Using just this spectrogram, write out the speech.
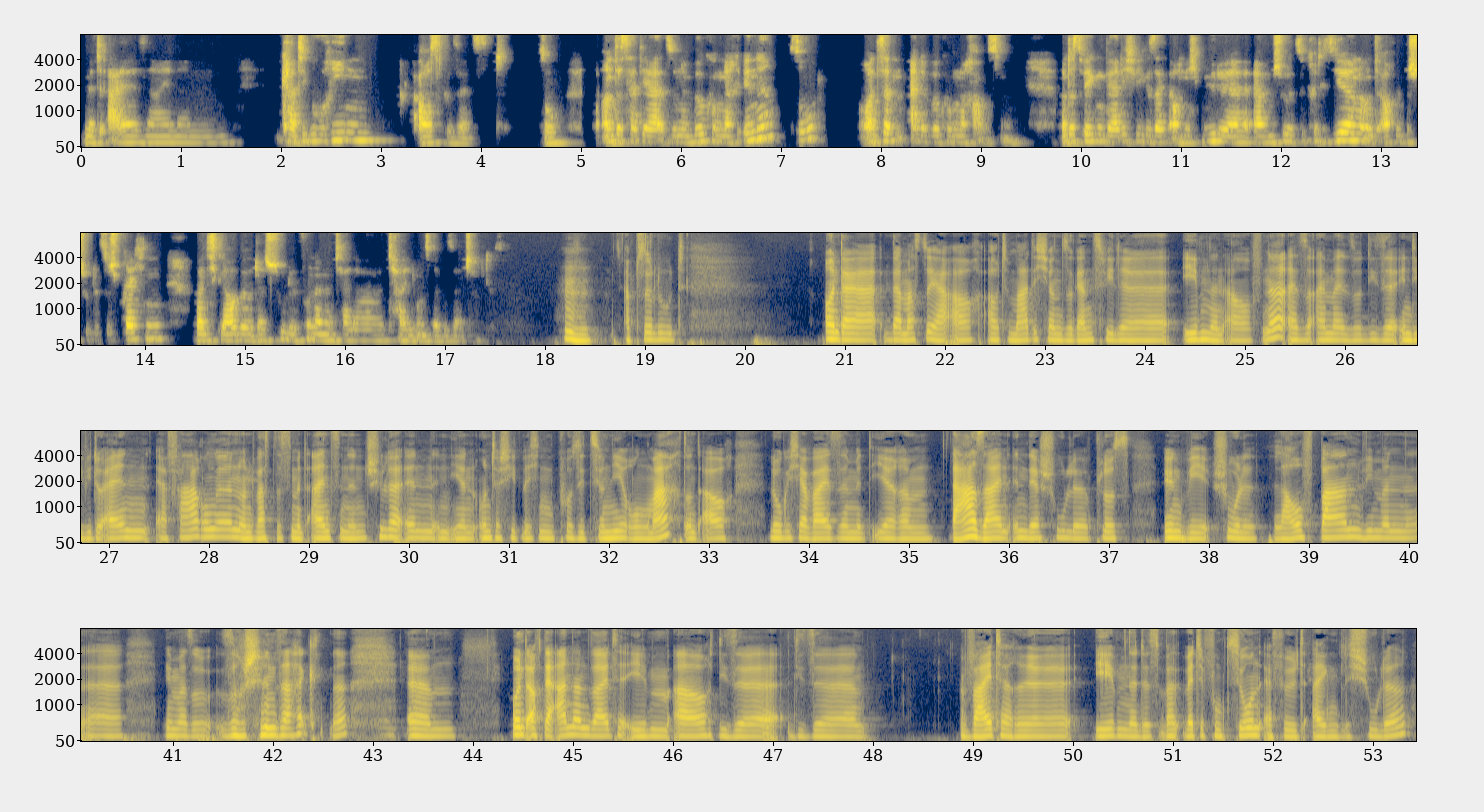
mit all seinen Kategorien ausgesetzt. So. Und das hat ja so eine Wirkung nach innen, so. Und es hat eine Wirkung nach außen. Und deswegen werde ich, wie gesagt, auch nicht müde, ähm, Schule zu kritisieren und auch über Schule zu sprechen, weil ich glaube, dass Schule fundamentaler Teil unserer Gesellschaft ist. Mhm, absolut. Und da, da machst du ja auch automatisch schon so ganz viele Ebenen auf. Ne? Also einmal so diese individuellen Erfahrungen und was das mit einzelnen SchülerInnen in ihren unterschiedlichen Positionierungen macht und auch logischerweise mit ihrem Dasein in der Schule plus irgendwie Schullaufbahn, wie man äh, immer so, so schön sagt. Ne? Ähm, und auf der anderen Seite eben auch diese, diese weitere Ebene des, welche Funktion erfüllt eigentlich Schule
